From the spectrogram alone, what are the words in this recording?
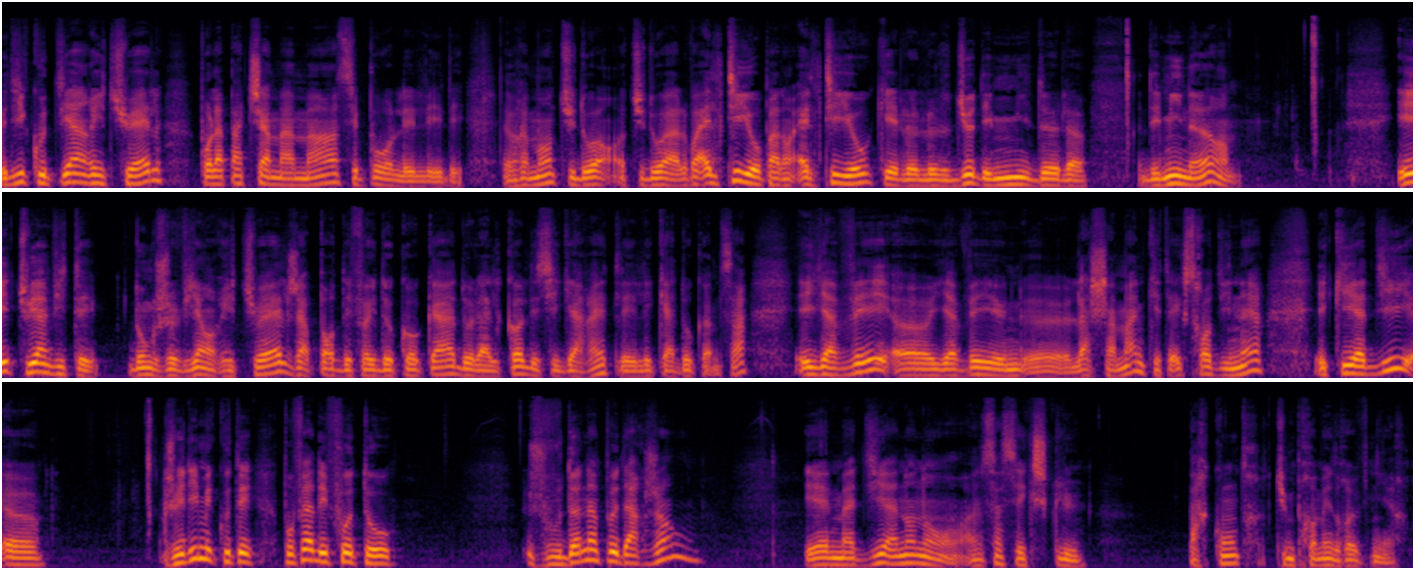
me dit écoute, il y a un rituel pour la Pachamama, c'est pour les, les, les vraiment tu dois, tu dois El Tio, pardon, El Tio, qui est le, dieu des, de, des mineurs. Et tu es invité. Donc je viens en rituel, j'apporte des feuilles de coca, de l'alcool, des cigarettes, les, cadeaux comme ça. Et il y avait, euh, il y avait une, euh, la chamane qui était extraordinaire et qui a dit, euh, je lui ai dit, mais écoutez, pour faire des photos, je vous donne un peu d'argent? Et elle m'a dit, ah non, non, ça c'est exclu. Par contre, tu me promets de revenir.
